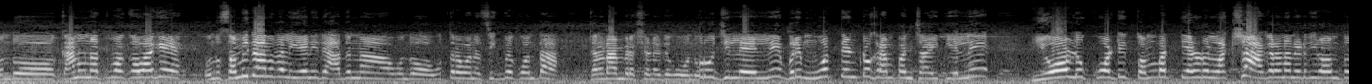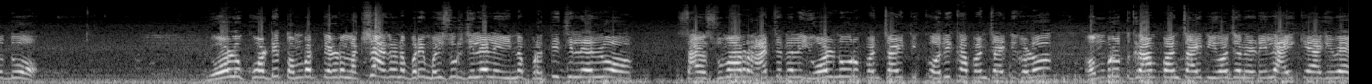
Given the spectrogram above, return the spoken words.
ಒಂದು ಕಾನೂನಾತ್ಮಕವಾಗಿ ಒಂದು ಸಂವಿಧಾನದಲ್ಲಿ ಏನಿದೆ ಅದನ್ನ ಒಂದು ಉತ್ತರವನ್ನು ಸಿಗಬೇಕು ಅಂತ ಕನ್ನಡಾಂಬಿ ರಕ್ಷಣೆ ಇದು ಒಂದು ಜಿಲ್ಲೆಯಲ್ಲಿ ಬರೀ ಮೂವತ್ತೆಂಟು ಗ್ರಾಮ ಪಂಚಾಯಿತಿಯಲ್ಲಿ ಏಳು ಕೋಟಿ ತೊಂಬತ್ತೆರಡು ಲಕ್ಷ ಹಗರಣ ನಡೆದಿರುವಂತದ್ದು. ಏಳು ಕೋಟಿ ತೊಂಬತ್ತೆರಡು ಲಕ್ಷ ಹಗರಣ ಬರೀ ಮೈಸೂರು ಜಿಲ್ಲೆಯಲ್ಲಿ, ಇನ್ನು ಪ್ರತಿ ಜಿಲ್ಲೆಯಲ್ಲೂ ಸುಮಾರು ರಾಜ್ಯದಲ್ಲಿ ಏಳ್ನೂರು ಪಂಚಾಯಿತಿಗೂ ಅಧಿಕ ಪಂಚಾಯಿತಿಗಳು ಅಮೃತ್ ಗ್ರಾಮ ಪಂಚಾಯಿತಿ ಯೋಜನೆ ಅಡಿಯಲ್ಲಿ ಆಯ್ಕೆಯಾಗಿವೆ.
